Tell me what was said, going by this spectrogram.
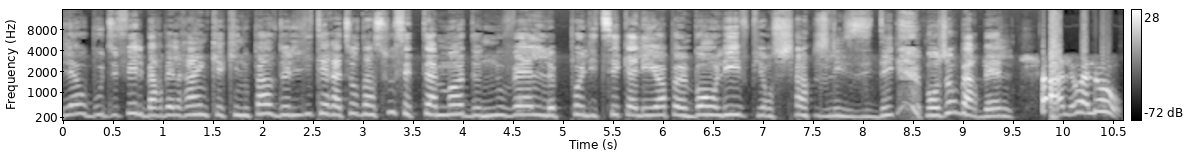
là, au bout du fil, Barbel Rank qui nous parle de littérature dans sous cet amas de nouvelles politiques. Allez hop, un bon livre, puis on change les idées. Bonjour Barbel. Allô, allô.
